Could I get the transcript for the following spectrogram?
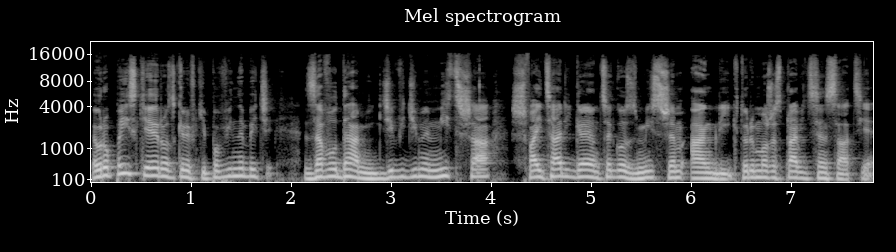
europejskie rozgrywki powinny być zawodami, gdzie widzimy mistrza Szwajcarii grającego z mistrzem Anglii, który może sprawić sensację,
